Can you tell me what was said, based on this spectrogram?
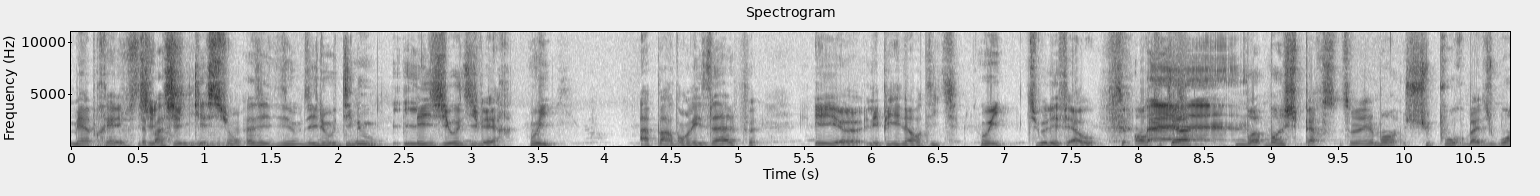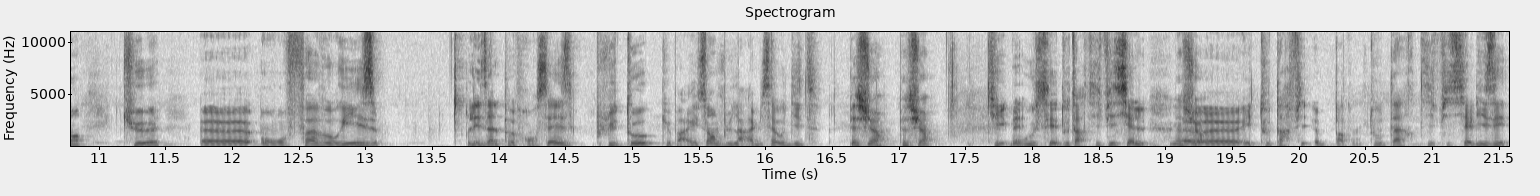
Mais après, Je sais j'ai pas j'ai une question. Vas-y, dis-nous, dis-nous, dis-nous. Les JO d'hiver, Oui, à part dans les Alpes et euh, les pays nordiques, oui. tu veux les faire où? En Bah. tout cas, moi, moi je, personnellement, je suis pour, bah, du moins, que euh, on favorise les Alpes françaises plutôt que par exemple l'Arabie Saoudite, Bien sûr, bien sûr. qui, Mais- où c'est tout artificiel Bien sûr. euh, et tout, arfi- pardon, tout artificialisé,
